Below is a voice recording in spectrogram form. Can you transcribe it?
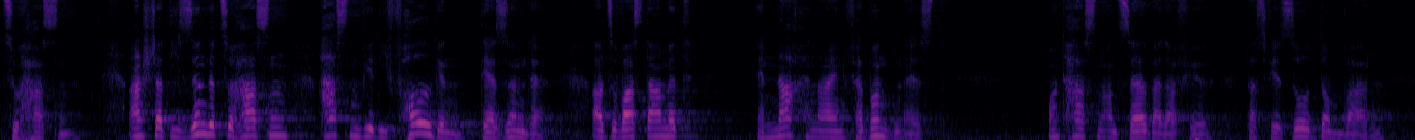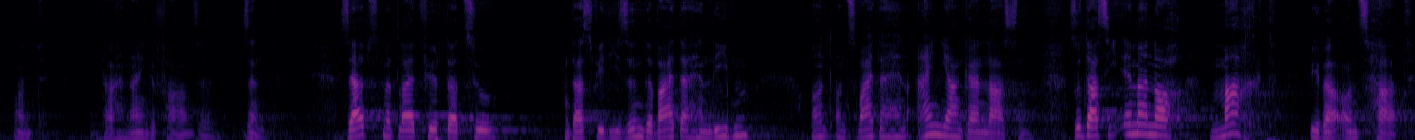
zu hassen. Anstatt die Sünde zu hassen, hassen wir die Folgen der Sünde, also was damit im Nachhinein verbunden ist, und hassen uns selber dafür, dass wir so dumm waren und da hineingefallen sind. Selbstmitleid führt dazu, dass wir die Sünde weiterhin lieben und uns weiterhin einjankern lassen, sodass sie immer noch Macht über uns hat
